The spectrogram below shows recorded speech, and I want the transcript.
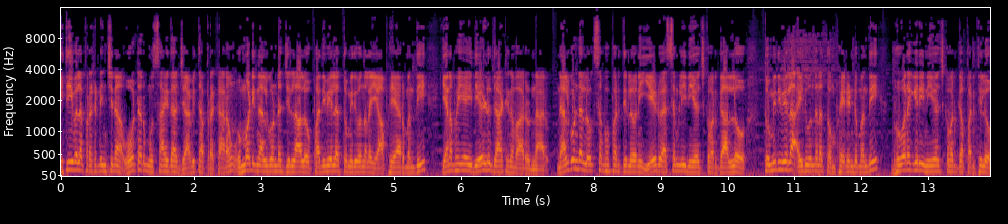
ఇటీవల ప్రకటించిన ఓటర్ ముసాయిదా జాబితా ప్రకారం ఉమ్మడి నల్గొండ జిల్లాలో పదివేల తొమ్మిది వందల యాభై ఆరు మంది ఎనభై ఐదేళ్ళు దాటిన వారున్నారు. నల్గొండ లోక్సభ పరిధిలోని ఏడు అసెంబ్లీ నియోజకవర్గాల్లో తొమ్మిది వేల ఐదు వందల తొంభై రెండు మంది భువనగిరి నియోజకవర్గ పరిధిలో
